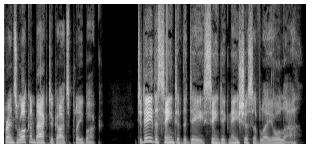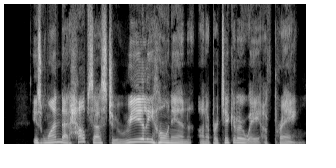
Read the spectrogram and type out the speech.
Friends, welcome back to God's Playbook. Today, the saint of the day, Saint Ignatius of Loyola, is one that helps us to really hone in on a particular way of praying,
